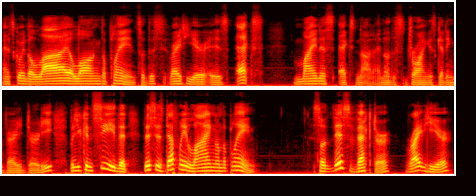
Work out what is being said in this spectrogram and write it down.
And it's going to lie along the plane. So this right here is x minus x naught. I know this drawing is getting very dirty, but you can see that this is definitely lying on the plane. So this vector right here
